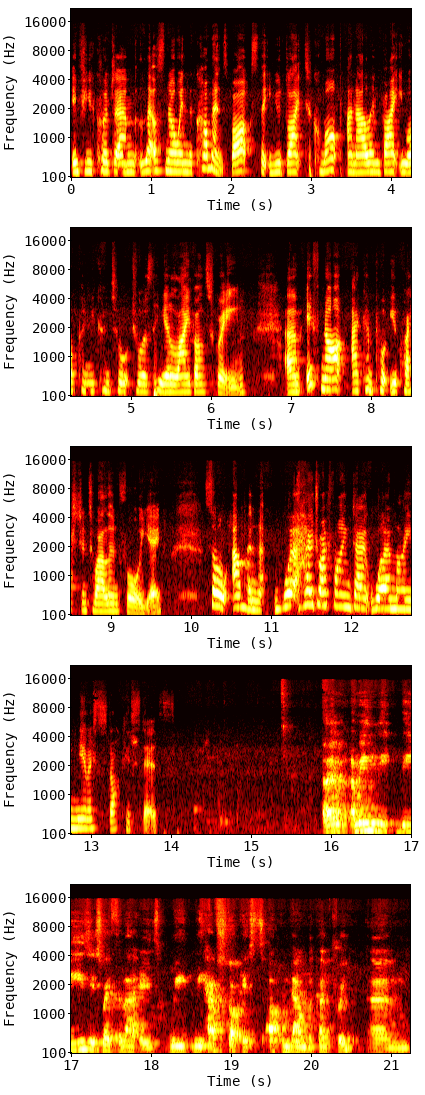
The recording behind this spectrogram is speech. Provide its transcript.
if you could um, let us know in the comments box that you'd like to come up and I'll invite you up and you can talk to us here live on screen. Um, if not, I can put your question to Alan for you. So Alan, where, how do I find out where my nearest stockist is? Um, I mean, the, the easiest way for that is we, we have stockists up and down the country, um,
